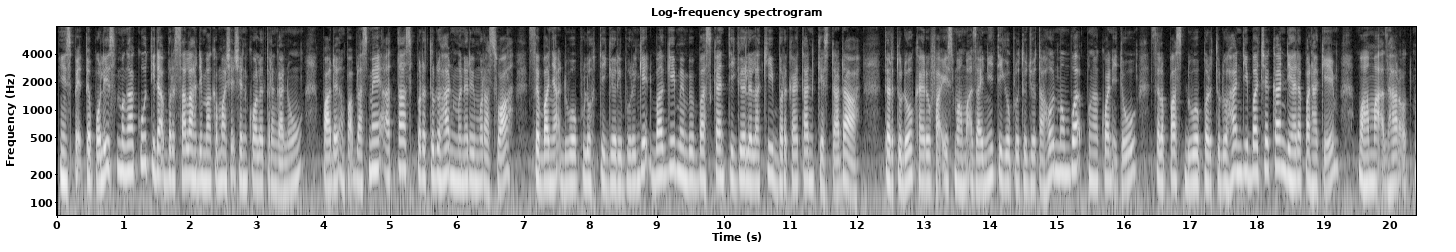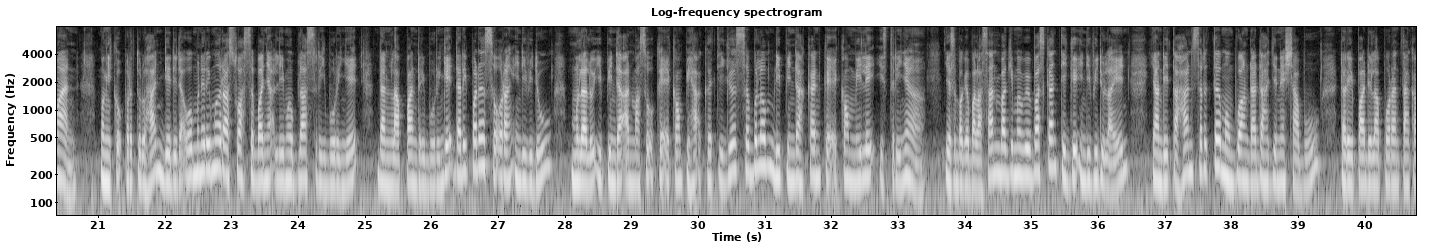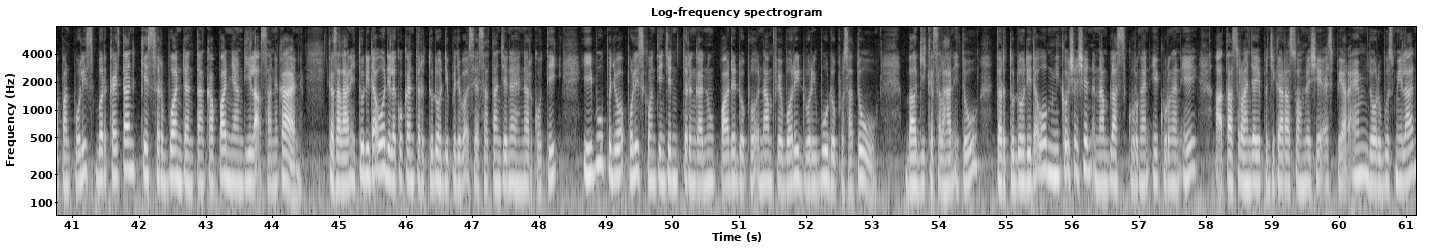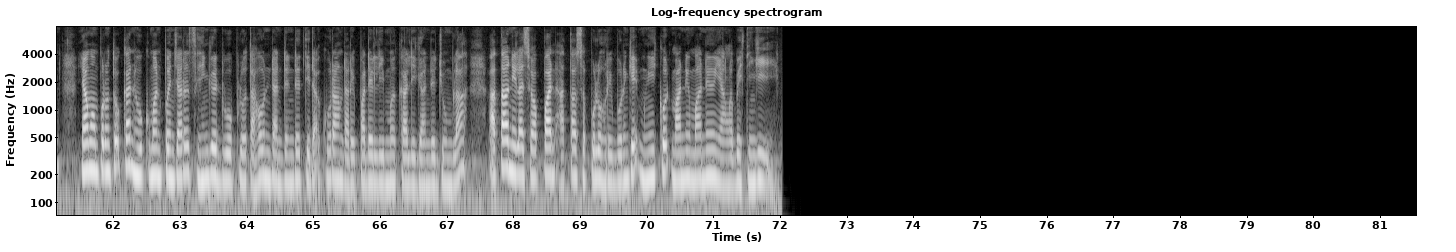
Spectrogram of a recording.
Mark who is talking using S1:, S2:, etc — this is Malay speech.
S1: Inspektor Polis mengaku tidak bersalah di Mahkamah Seksyen Kuala Terengganu pada 14 Mei atas pertuduhan menerima rasuah sebanyak RM23,000 bagi membebaskan tiga lelaki berkaitan kes dadah. Tertuduh Khairul Faiz Muhammad Zaini, 37 tahun, membuat pengakuan itu selepas dua pertuduhan dibacakan di hadapan Hakim Muhammad Azhar Othman. Mengikut pertuduhan, dia didakwa menerima rasuah sebanyak RM15,000 dan RM8,000 daripada seorang individu melalui pindaan masuk ke akaun pihak pihak ketiga sebelum dipindahkan ke akaun milik isterinya. Ia sebagai balasan bagi membebaskan tiga individu lain yang ditahan serta membuang dadah jenis syabu daripada laporan tangkapan polis berkaitan kes serbuan dan tangkapan yang dilaksanakan. Kesalahan itu didakwa dilakukan tertuduh di Pejabat Siasatan Jenis Narkotik Ibu Pejabat Polis Kontingen Terengganu pada 26 Februari 2021. Bagi kesalahan itu, tertuduh didakwa mengikut Seksyen 16-A-A atas Suruhanjaya Pencegahan Rasuah Malaysia SPRM 2009 yang memperuntukkan hukuman penjara sehingga 20 tahun dan denda tidak kurang daripada 5 kali ganda jumlah atau nilai suapan atau RM10,000 mengikut mana-mana yang lebih tinggi.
